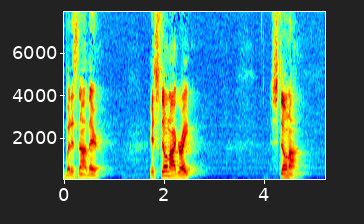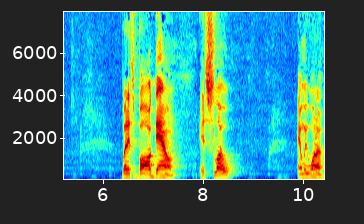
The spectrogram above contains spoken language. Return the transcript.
but it's not there. It's still not great. Still not. But it's bogged down. It's slow. And we want to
